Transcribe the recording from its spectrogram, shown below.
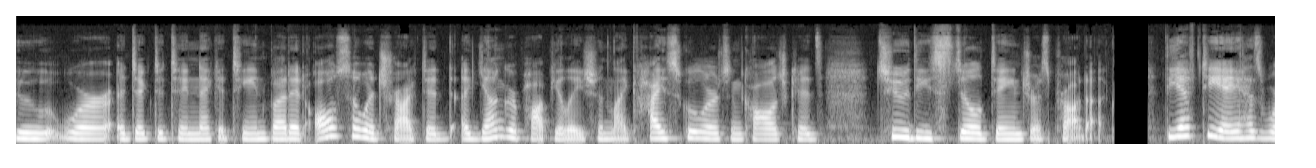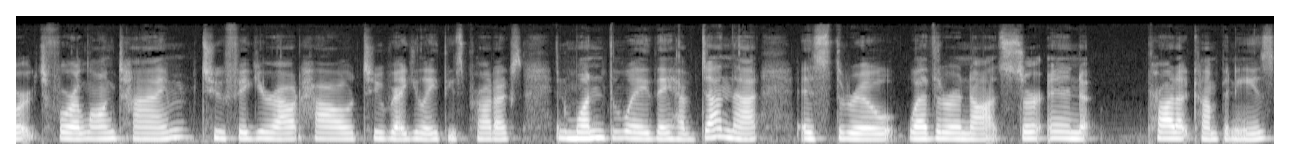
who were addicted to nicotine, but it also attracted a younger population, like high schoolers and college kids, to these still dangerous products. The FDA has worked for a long time to figure out how to regulate these products, and one way they have done that is through whether or not certain product companies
